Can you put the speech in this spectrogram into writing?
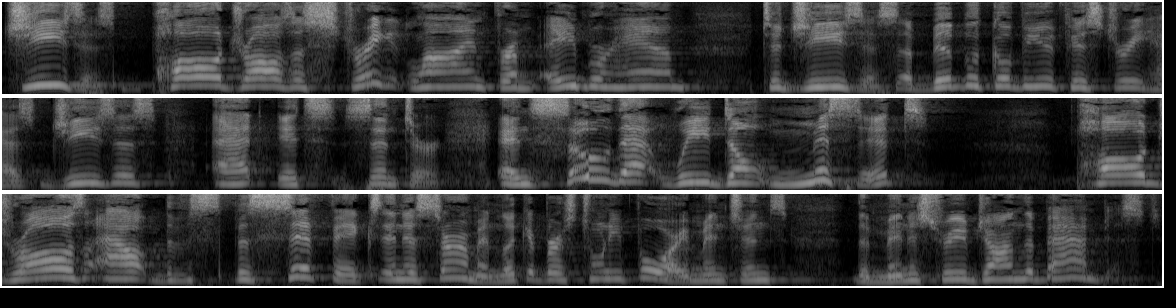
Jesus. Paul draws a straight line from Abraham to Jesus. A biblical view of history has Jesus at its center. And so that we don't miss it, Paul draws out the specifics in his sermon. Look at verse 24. He mentions the ministry of John the Baptist.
